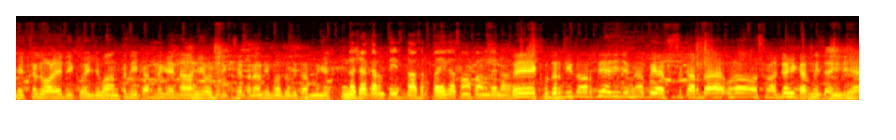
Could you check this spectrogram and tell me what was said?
ਵੇਚਣ ਵਾਲੇ ਦੀ ਕੋਈ ਜ਼ਮਾਨਤ ਨਹੀਂ ਕਰਨਗੇ ਨਾ ਹੀ ਉਸ ਦੀ ਕਿਸੇ ਤਰ੍ਹਾਂ ਦੀ ਮਦਦ ਕਰਨਗੇ। ਨਸ਼ਾ ਕਰਨ ਤੇ ਇਸ ਦਾ ਅਸਰ ਪਏਗਾ ਸਹੁੰ ਖਾਣ ਦੇ ਨਾਲ? ਤੇ ਕੁਦਰਤੀ ਤੌਰ ਤੇ ਹੈ ਜੀ ਜਿੰਨਾ ਕੋਈ ਐਫਰਟਸ ਕਰਦਾ ਉਹਦਾ ਸ਼ਲਾਘਾ ਹੀ ਕਰਨੀ ਚਾਹੀਦੀ ਹੈ।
